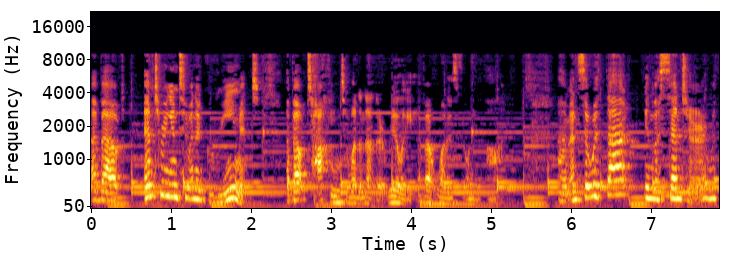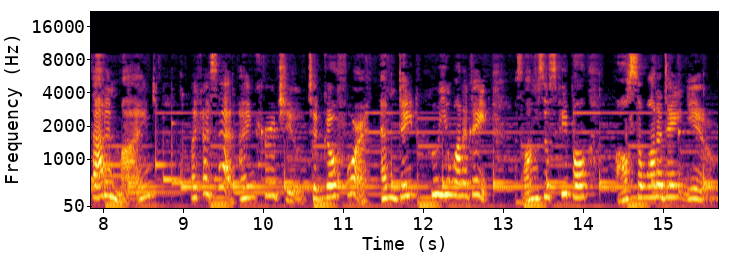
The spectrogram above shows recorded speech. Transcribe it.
about entering into an agreement, about talking to one another, really, about what is going on. Um, and so, with that in the center, with that in mind, like I said, I encourage you to go forth and date who you want to date, as long as those people also want to date you,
